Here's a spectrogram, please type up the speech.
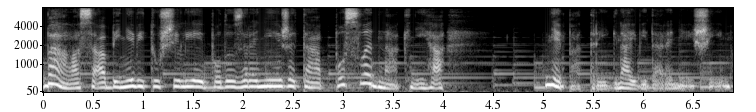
bála sa, aby nevytušili jej podozrenie, že tá posledná kniha nepatrí k najvydarenejším.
